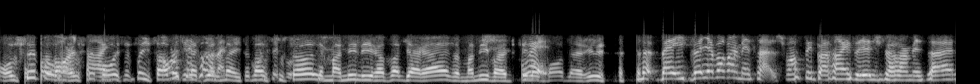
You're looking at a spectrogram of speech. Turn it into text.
On le sait pas, on le sait pas. Ouais, c'est ça, il s'en va le graduellement. Il était dans le sous-sol, un moment donné, il est rendu dans le garage, un moment donné, il va habiter Ouais. au bord de la rue. Ben, il devait y avoir un message. Je pense que ses parents essayaient de lui faire un message,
